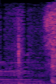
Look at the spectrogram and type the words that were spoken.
heavens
